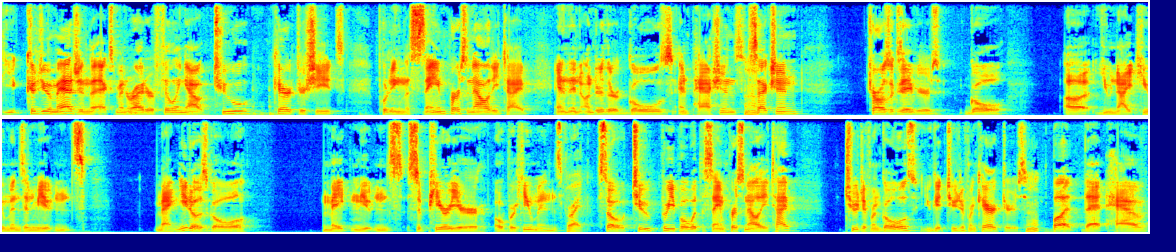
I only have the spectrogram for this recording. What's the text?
you, could you imagine the X Men writer filling out two character sheets, putting the same personality type, and then under their goals and passions section, Charles Xavier's goal: uh, unite humans and mutants. Magneto's goal: make mutants superior over humans. Right. So two people with the same personality type, two different goals, you get two different characters. But that have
